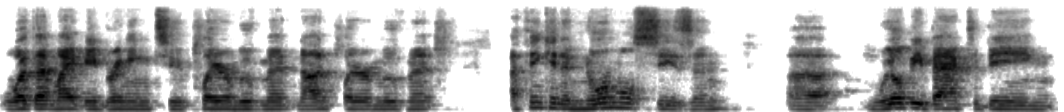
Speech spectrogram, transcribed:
what that might be bringing to player movement, non-player movement. I think in a normal season, uh, we'll be back to being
